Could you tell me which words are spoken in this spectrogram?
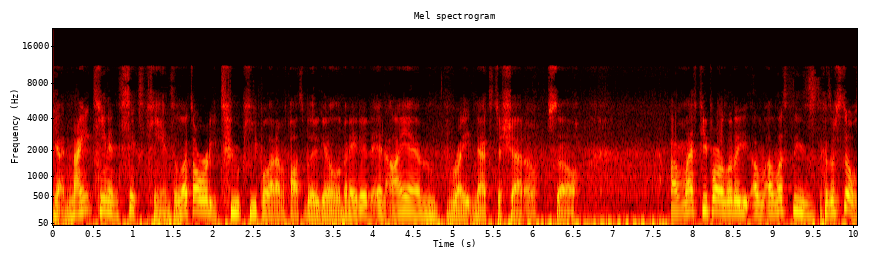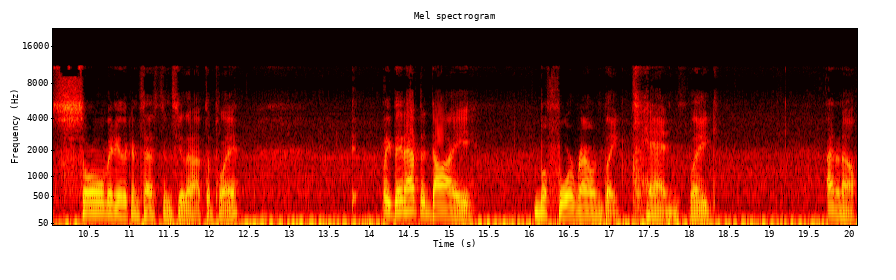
Yeah, 19 and 16. So that's already two people that have a possibility to get eliminated. And I am right next to Shadow. So unless people are literally... Unless these... Because there's still so many other contestants here that have to play. Like, they'd have to die before round, like, 10. Like I don't know.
